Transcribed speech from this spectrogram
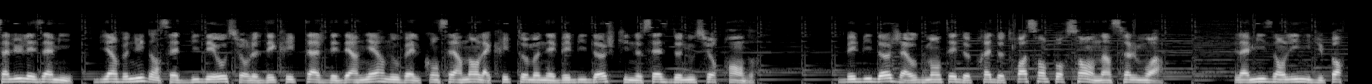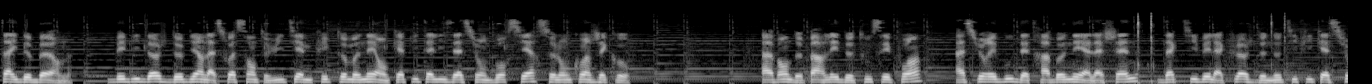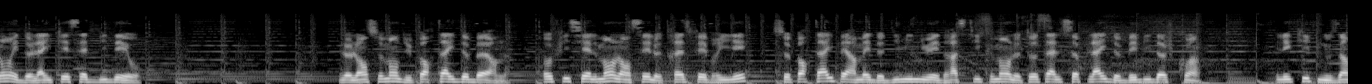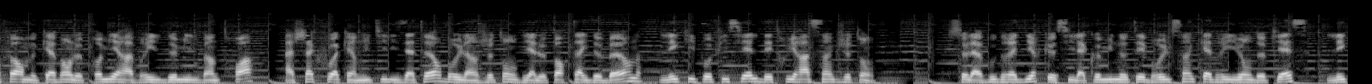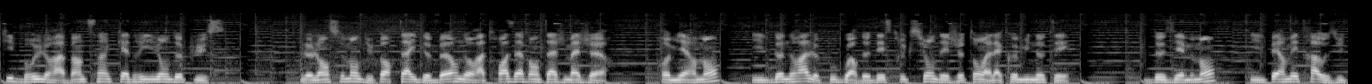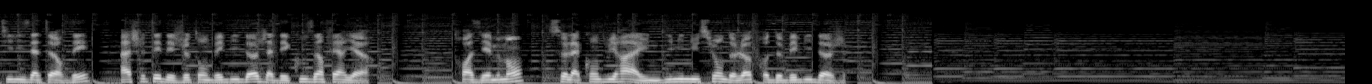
Salut les amis, bienvenue dans cette vidéo sur le décryptage des dernières nouvelles concernant la crypto-monnaie Baby Doge qui ne cesse de nous surprendre. Baby Doge a augmenté de près de 300% en un seul mois. La mise en ligne du portail de Burn. Baby Doge devient la 68e crypto-monnaie en capitalisation boursière selon CoinGecko. Avant de parler de tous ces points, assurez-vous d'être abonné à la chaîne, d'activer la cloche de notification et de liker cette vidéo. Le lancement du portail de Burn. Officiellement lancé le 13 février, ce portail permet de diminuer drastiquement le total supply de Baby Dogecoin. L'équipe nous informe qu'avant le 1er avril 2023, à chaque fois qu'un utilisateur brûle un jeton via le portail de Burn, l'équipe officielle détruira 5 jetons. Cela voudrait dire que si la communauté brûle 5 quadrillions de pièces, l'équipe brûlera 25 quadrillions de plus. Le lancement du portail de Burn aura trois avantages majeurs. Premièrement, il donnera le pouvoir de destruction des jetons à la communauté. Deuxièmement, il permettra aux utilisateurs d acheter des jetons Baby Doge à des coûts inférieurs. Troisièmement, cela conduira à une diminution de l'offre de Baby Doge.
